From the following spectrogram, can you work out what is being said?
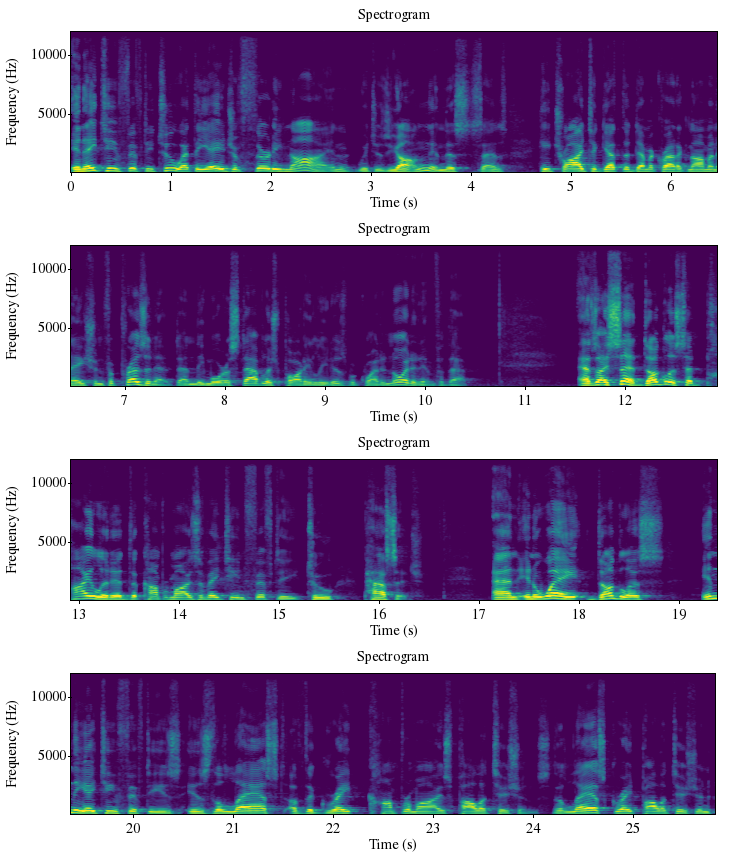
In 1852, at the age of 39, which is young in this sense, he tried to get the Democratic nomination for president, and the more established party leaders were quite annoyed at him for that. As I said, Douglas had piloted the Compromise of 1850 to passage. And in a way, Douglas in the 1850s is the last of the great compromise politicians, the last great politician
